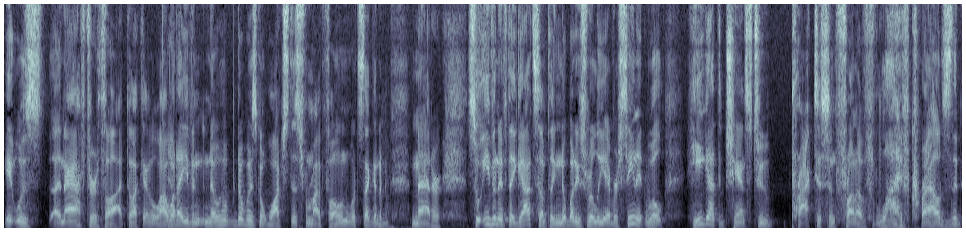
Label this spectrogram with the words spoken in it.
it was an afterthought. Like, why yep. would I even? No, nobody's going to watch this from my phone. What's that going to matter? So even if they got something, nobody's really ever seen it. Well, he got the chance to practice in front of live crowds that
